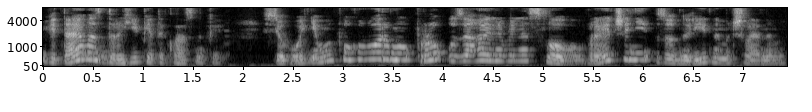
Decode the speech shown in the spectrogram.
Вітаю вас, дорогі п'ятикласники! Сьогодні ми поговоримо про узагальнювальне слово в реченні з однорідними членами.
